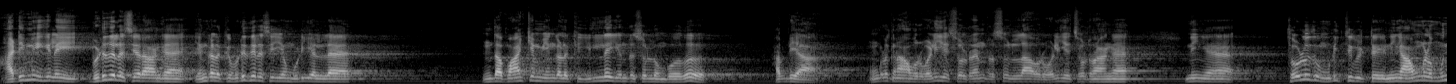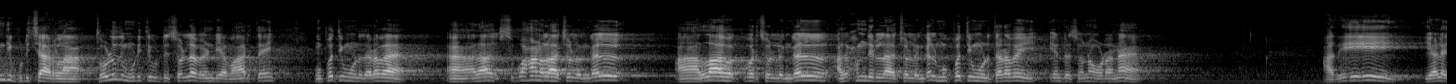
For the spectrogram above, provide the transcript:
அடிமைகளை விடுதலை செய்கிறாங்க எங்களுக்கு விடுதலை செய்ய முடியல. இந்த பாக்கியம் எங்களுக்கு இல்லை என்று சொல்லும்போது அப்படியா? உங்களுக்கு நான் ஒரு வழியை சொல்கிறேன் ரசூல்லா ஒரு வழியை சொல்கிறாங்க நீங்கள் தொழுது முடித்து விட்டு நீங்கள் அவங்கள முந்தி பிடிச்சாரலாம். தொழுது முடித்து விட்டு சொல்ல வேண்டிய வார்த்தை முப்பத்தி மூணு தடவை அதாவது சுபஹானலா சொல்லுங்கள் அல்லாஹ் அக்பர் சொல்லுங்கள் அலமதுல்லா சொல்லுங்கள் முப்பத்தி மூணு தடவை என்று சொன்ன உடனே அதே ஏழை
